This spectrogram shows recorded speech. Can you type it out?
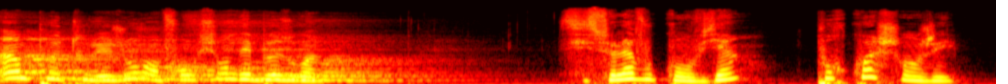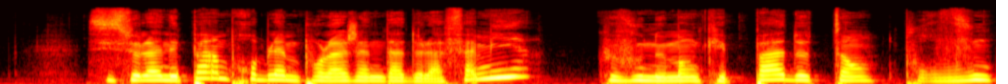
un peu tous les jours en fonction des besoins. Si cela vous convient, pourquoi changer? Si cela n'est pas un problème pour l'agenda de la famille, que vous ne manquez pas de temps pour vous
